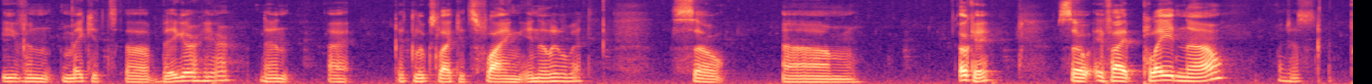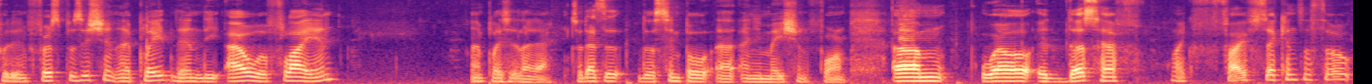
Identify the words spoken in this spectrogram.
even make it uh, bigger here. Then I, it looks like it's flying in a little bit. So um, okay. So if I play it now, I just put it in first position and I play it, then the owl will fly in and place it like that. So that's the, the simple uh, animation form. Um, well, it does have like five seconds or so.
